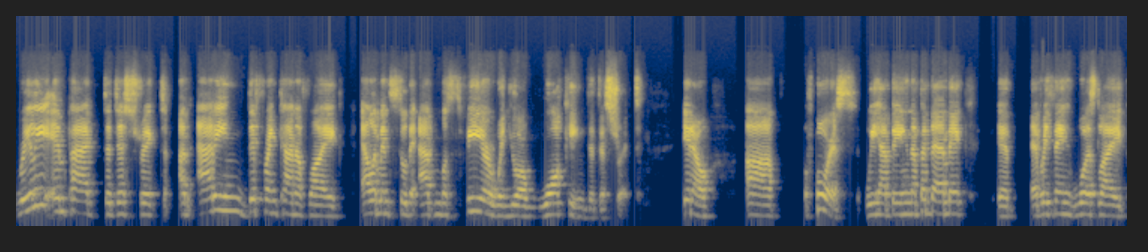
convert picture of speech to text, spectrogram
really impact the district and adding different kind of like elements to the atmosphere when you are walking the district. You know, uh, of course, we have been in a pandemic. If everything was like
